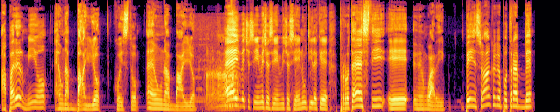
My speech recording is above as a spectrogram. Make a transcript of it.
a parer mio è un abbaglio questo è un abbaglio. No, no, no, eh, invece sì, invece sì, invece sì, è inutile che protesti e eh, guardi, penso anche che potrebbe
